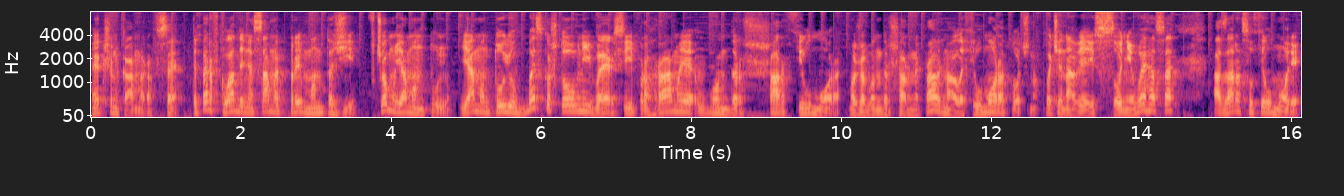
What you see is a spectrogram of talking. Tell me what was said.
екшн камера. Все. Тепер вкладення саме при монтажі. В чому я монтую? Я монтую в безкоштовній версії програми Wondershare Filmora. Може, Wondershare неправильно, але Filmora точно. Починав я із Sony Vegas. А зараз у Філморі.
